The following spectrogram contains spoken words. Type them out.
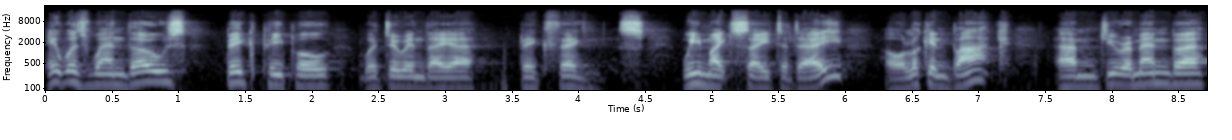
It was when those big people were doing their big things. We might say today, or looking back, um, do you remember?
